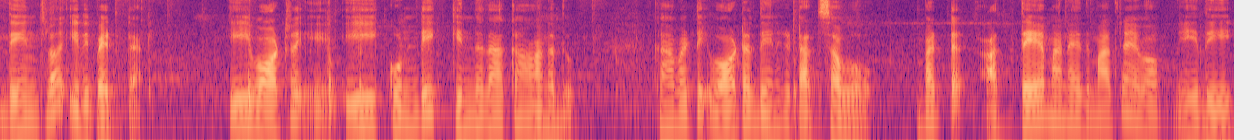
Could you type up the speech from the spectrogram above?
దీంట్లో ఇది పెట్టా. ఈ వాటర్ ఈ- కుండి కింద దాకా ఆనదు. కాబట్టి వాటర్ దీనికి టచ్ అవ్వవు. బట్ ఆ తేమ అనేది మాత్రం ఇది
